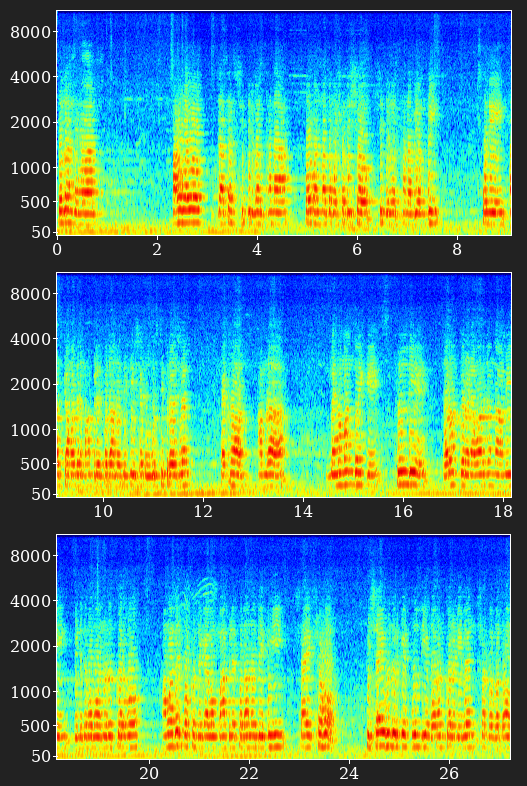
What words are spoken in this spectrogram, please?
প্রধান মেহমান, আহ্বায়ক জাসাদ সিদ্দিরগঞ্জ থানা ও অন্যতম সদস্য সিদ্দিরগঞ্জ থানা বিএমপি। উনি আজকে আমাদের মাহফিলের প্রধান অতিথি হিসেবে উপস্থিত রয়েছেন। এখন আমরা মেহমানদ্বয়কে ফুল দিয়ে বরণ করে নেওয়ার জন্য আমি বিনীতভাবে অনুরোধ করব। আমাদের পক্ষ থেকে এবং মাহফিলের প্রধান অতিথি সাহেব সহ পিসাই হুজুরকে ফুল দিয়ে বরণ করে নেবেন। সর্বপ্রথম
